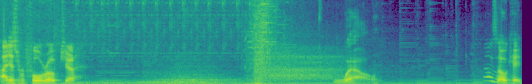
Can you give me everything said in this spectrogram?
I just full roped you. Well, That was okay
